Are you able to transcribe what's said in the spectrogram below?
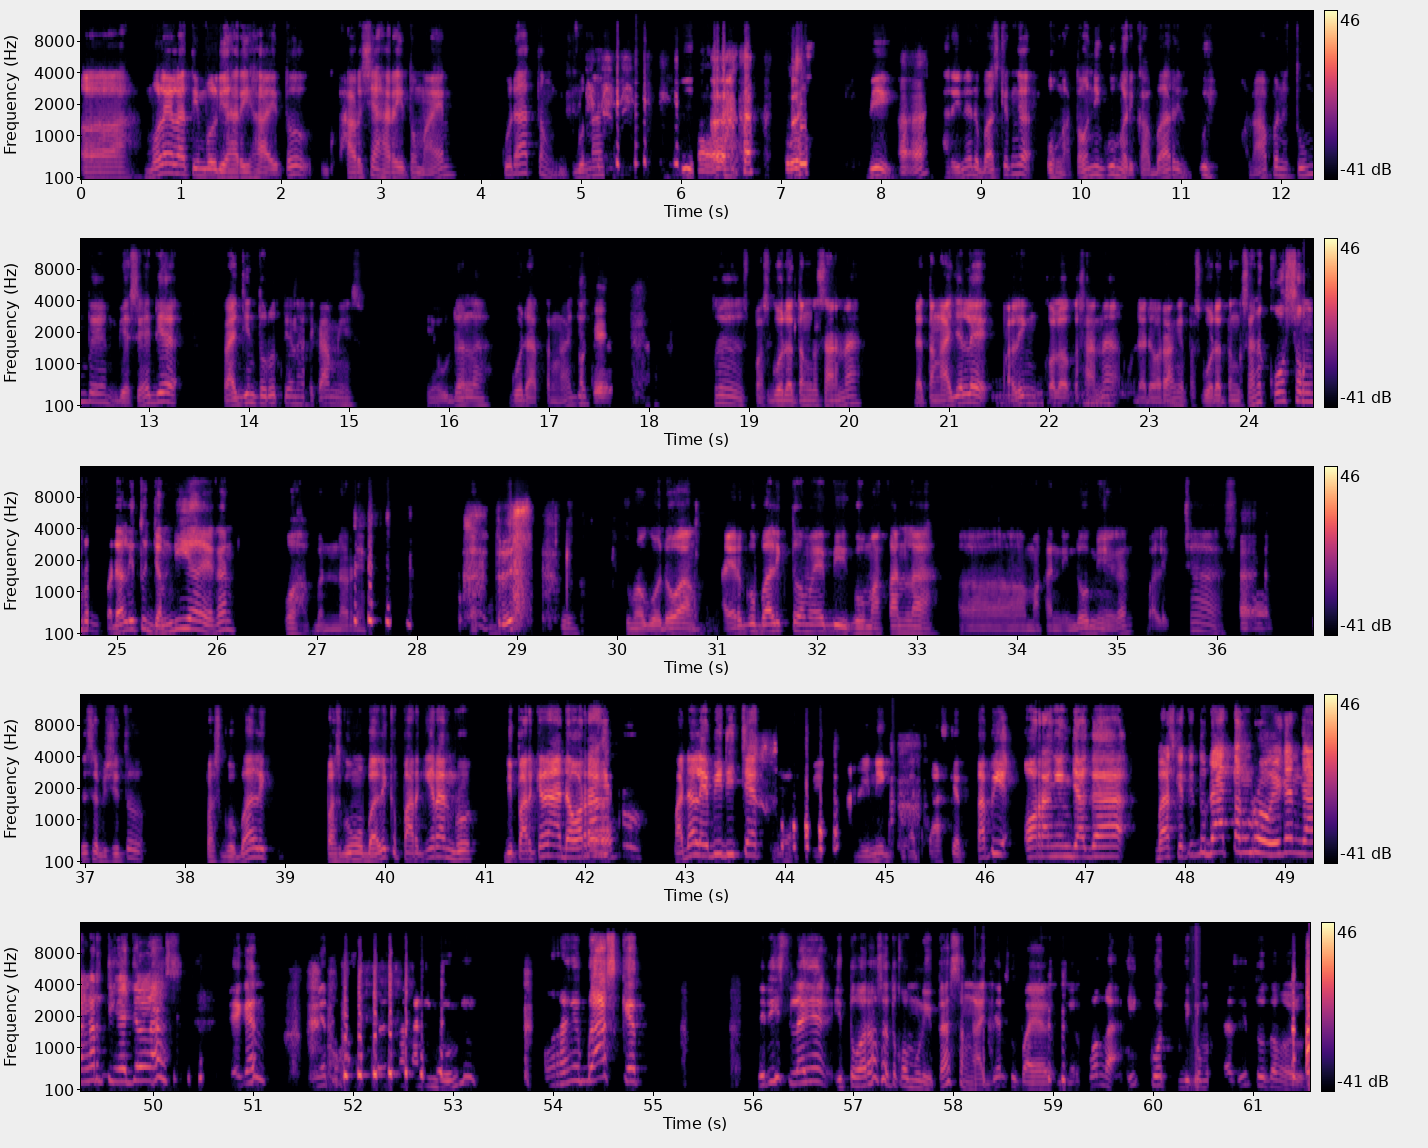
eh mulailah timbul di hari H itu harusnya hari itu main, gue datang, gue nanya, "Bi, Terus? Bi, Heeh. hari ini ada basket nggak? Oh nggak tahu nih, gue nggak dikabarin. Wih, kenapa nih tumben? Biasanya dia rajin turutin hari Kamis. Ya udahlah, gue datang aja. Oke. Terus pas gue datang ke sana, datang aja le. Paling kalau ke sana udah ada orangnya. Pas gue datang ke sana kosong bro. Padahal itu jam dia ya kan. Wah bener nih. Ya kan? Terus? Cuma gue doang. Akhirnya gue balik tuh sama Ebi. Gue makan lah. eh, makan Indomie ya kan. Balik. Cas. Heeh. Terus habis itu pas gue balik, pas gue mau balik ke parkiran bro, di parkiran ada orang bro. Padahal Lebi di chat. Ya, Bi, hari ini gue basket. Tapi orang yang jaga basket itu datang bro, ya kan nggak ngerti nggak jelas, ya kan? Pas gua makan Indomie, orangnya basket. Jadi istilahnya itu orang satu komunitas sengaja supaya biar gua nggak ikut di komunitas itu tau gak lu?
